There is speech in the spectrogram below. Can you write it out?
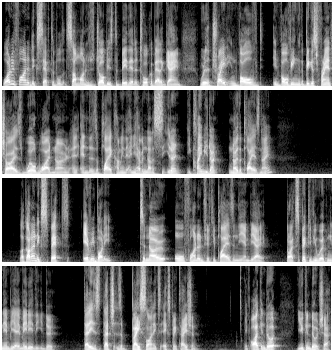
Why do we find it acceptable that someone whose job is to be there to talk about a game where the trade involved involving the biggest franchise worldwide known, and, and there's a player coming there, and you haven't done a you don't you claim you don't know the player's name? Like, I don't expect everybody to know all 450 players in the NBA, but I expect if you're working in NBA media that you do. That is that is a baseline ex- expectation. If I can do it, you can do it, Shaq.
